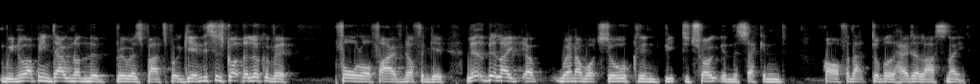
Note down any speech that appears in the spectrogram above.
we know I've been down on the Brewers bats, but again, this has got the look of a four or five nothing game. A little bit like uh, when I watched Oakland beat Detroit in the second half of that double header last night.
